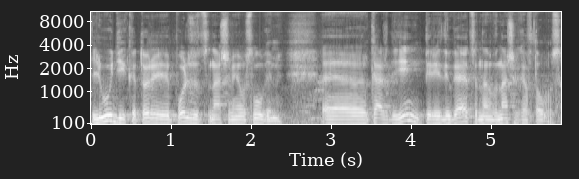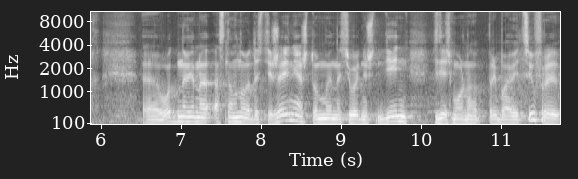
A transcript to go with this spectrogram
люди, которые пользуются нашими услугами. Э, каждый день передвигаются в наших автобусах. Э, вот, наверное, основное достижение, что мы на сегодняшний день, здесь можно прибавить цифры,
